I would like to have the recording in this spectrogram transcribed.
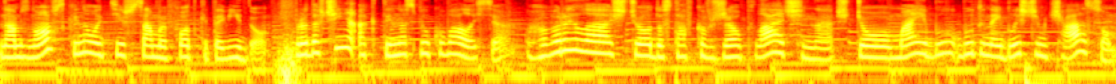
Нам знов скинули ті ж самі фотки та відео. Продавчиня активно спілкувалася, говорила, що доставка вже оплачена, що має бу- бути найближчим часом.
